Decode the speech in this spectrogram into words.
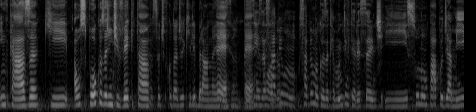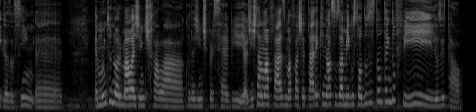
em casa que aos poucos a gente vê que está essa dificuldade de equilibrar, né? É, Isa? é. Isa, sabe, um, sabe uma coisa que é muito interessante e isso num papo de amigas assim, é, é muito normal a gente falar quando a gente percebe, a gente está numa fase, uma faixa etária que nossos amigos todos estão tendo filhos e tal.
